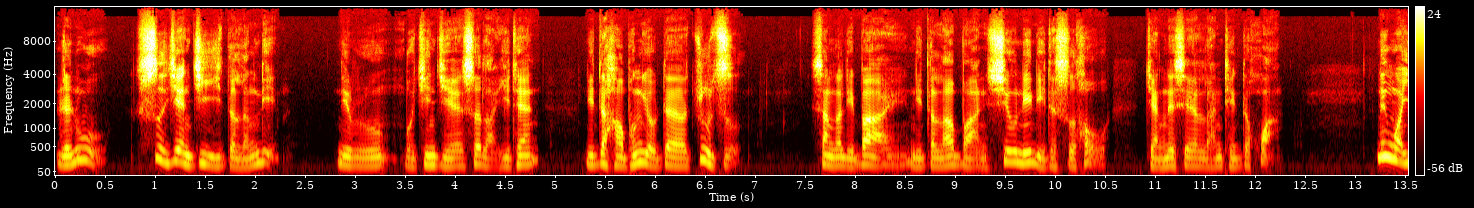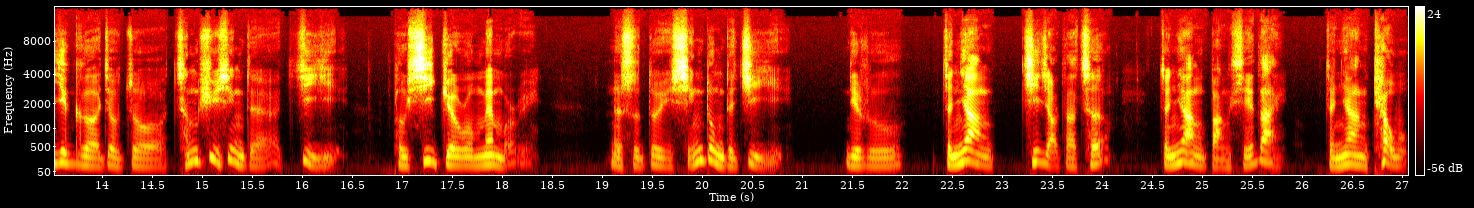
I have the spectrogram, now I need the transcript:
人物、事件记忆的能力。例如母亲节是哪一天？你的好朋友的住址？上个礼拜你的老板修理你的时候讲那些难听的话。另外一个叫做程序性的记忆 （procedural memory），那是对行动的记忆，例如怎样骑脚踏车、怎样绑鞋带、怎样跳舞。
